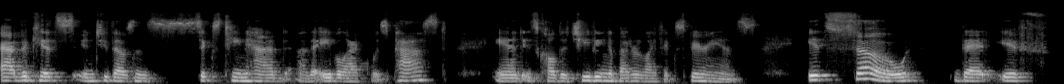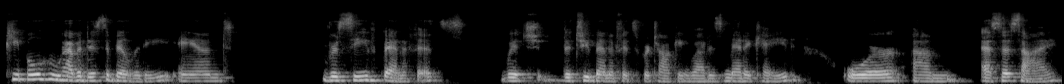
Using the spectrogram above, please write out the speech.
Advocates in 2016 had uh, the ABLE Act was passed, and it's called Achieving a Better Life Experience. It's so that if people who have a disability and receive benefits which the two benefits we're talking about is Medicaid or um, SSI,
